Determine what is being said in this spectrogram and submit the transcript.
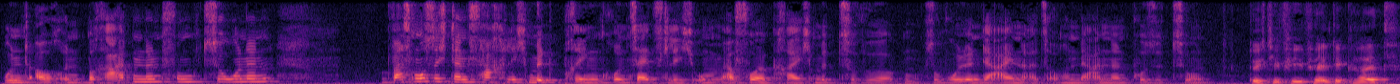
und auch in beratenden Funktionen. Was muss ich denn fachlich mitbringen grundsätzlich, um erfolgreich mitzuwirken, sowohl in der einen als auch in der anderen Position? Durch die Vielfältigkeit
